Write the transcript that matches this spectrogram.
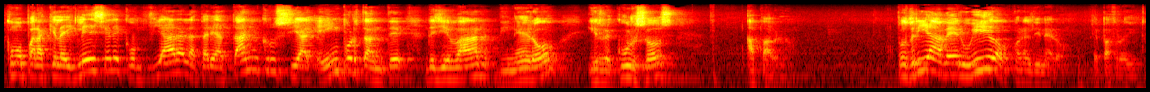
como para que la iglesia le confiara la tarea tan crucial e importante de llevar dinero y recursos a Pablo podría haber huido con el dinero. Epafrodito.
